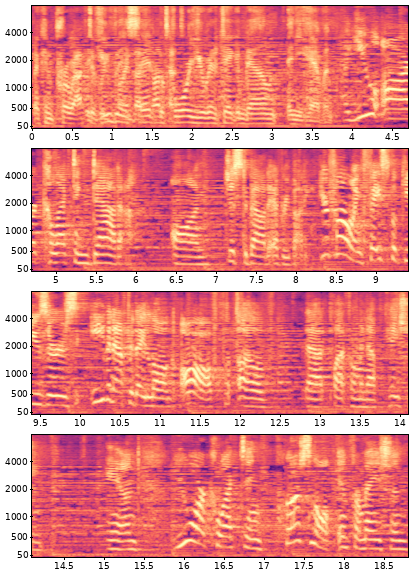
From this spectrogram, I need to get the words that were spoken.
that can proactively But proactively you've been find said before you were going to take them down, and you haven't. You are collecting data on just about everybody. You're following Facebook users even after they log off of that platform and application. And you are collecting personal information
